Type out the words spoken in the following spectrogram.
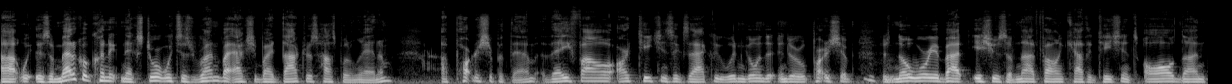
Uh, we, there's a medical clinic next door, which is run by actually by Doctors Hospital in Lanham. A partnership with them. They follow our teachings exactly. We wouldn't go into, into a partnership. There's no worry about issues of not following Catholic teaching. It's all done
